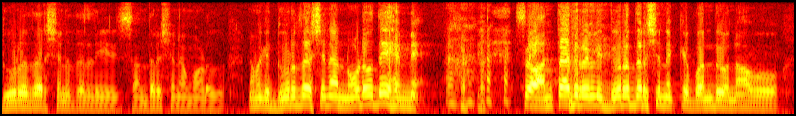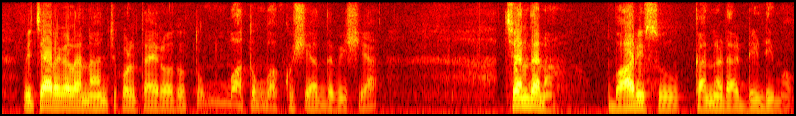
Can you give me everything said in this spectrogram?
ದೂರದರ್ಶನದಲ್ಲಿ ಸಂದರ್ಶನ ಮಾಡೋದು ನಮಗೆ ದೂರದರ್ಶನ ನೋಡೋದೇ ಹೆಮ್ಮೆ. ಸೊ ಅಂಥದ್ರಲ್ಲಿ ದೂರದರ್ಶನಕ್ಕೆ ಬಂದು ನಾವು ವಿಚಾರಗಳನ್ನು ಹಂಚಿಕೊಳ್ತಾ ಇರೋದು ತುಂಬ ತುಂಬ ಖುಷಿಯಾದ ವಿಷಯ. ಚಂದನ ಬಾರಿಸು ಕನ್ನಡ ಡಿಂಡಿಮವು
